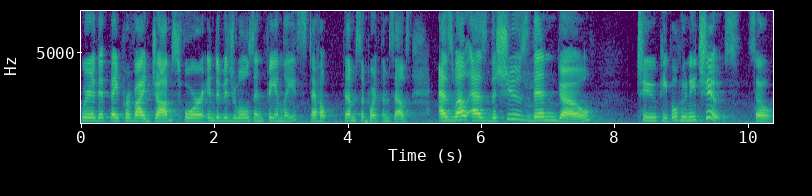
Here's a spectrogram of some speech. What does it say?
where that they provide jobs for individuals and families to help them support themselves, as well as the shoes then go to people who need shoes. So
